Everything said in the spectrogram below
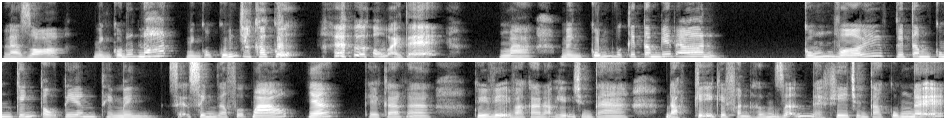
là do mình có đút nót mình có cúng cho các cụ. Không phải thế. Mà mình cúng với cái tâm biết ơn. Cúng với cái tâm cung kính tổ tiên thì mình sẽ sinh ra phước báo nhé. Thì các uh, quý vị và các đạo hữu chúng ta đọc kỹ cái phần hướng dẫn để khi chúng ta cúng lễ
